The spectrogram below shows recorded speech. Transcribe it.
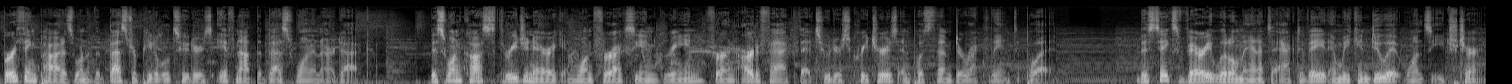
Birthing Pod is one of the best repeatable tutors, if not the best one in our deck. This one costs 3 generic and 1 Phyrexian green for an artifact that tutors creatures and puts them directly into play. This takes very little mana to activate and we can do it once each turn.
